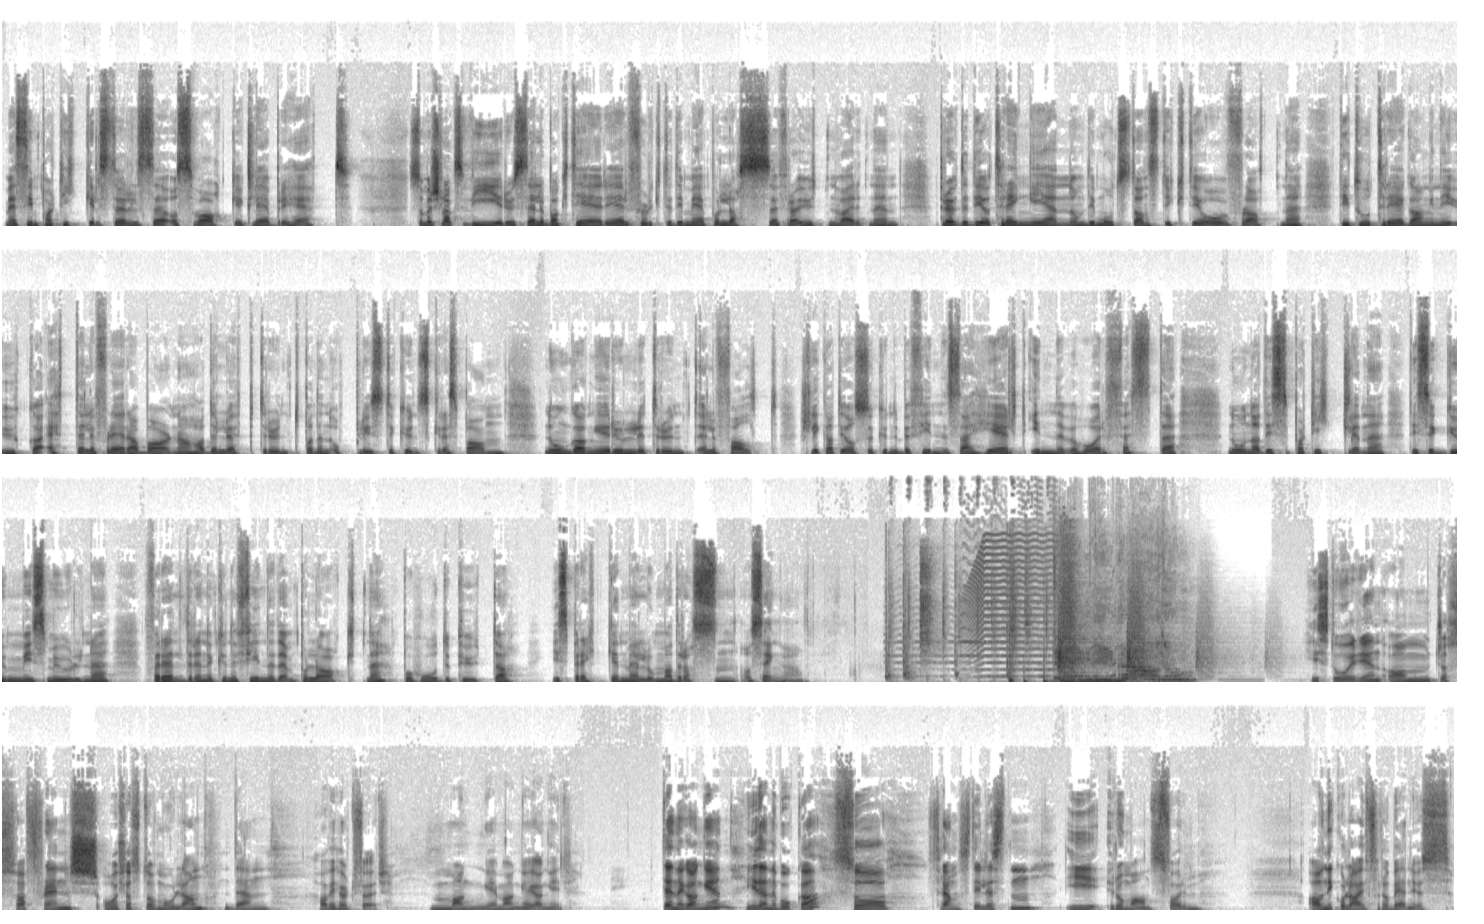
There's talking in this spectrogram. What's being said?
med sin partikkelstørrelse og svake klebrighet. Som et slags virus eller bakterier fulgte de med på lasset fra utenverdenen, prøvde de å trenge gjennom de motstandsdyktige overflatene. De to-tre gangene i uka ett eller flere av barna hadde løpt rundt på den opplyste kunstgressbanen, noen ganger rullet rundt eller falt, slik at de også kunne befinne seg helt inne ved hårfestet, noen av disse partiklene, disse gummismulene, foreldrene kunne finne dem på lakenet, på hodeputa, i sprekken mellom madrassen og senga. Historien om Joshua French og Kjostov Moland den har vi hørt før. Mange, mange ganger. Denne gangen, i denne boka, så framstilles den i romansform av Nicolai Frobenius.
